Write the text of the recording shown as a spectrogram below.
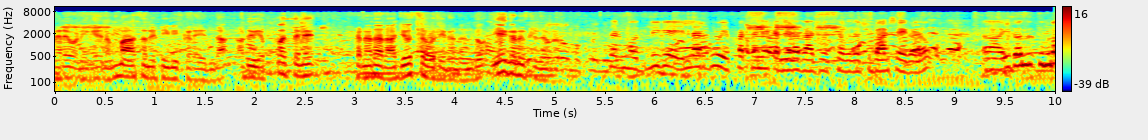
ಮೆರವಣಿಗೆ ನಮ್ಮ ಹಾಸನ ಟಿ ವಿ ಕಡೆಯಿಂದ. ಅದು ಎಪ್ಪತ್ತನೇ ಕನ್ನಡ ರಾಜ್ಯೋತ್ಸವ ದಿನದಂದು. ಹೇಗೆ ಅನಿಸ್ತಿದೆ ಮ್ಯಾಮ್? ಸರ್ ಮೊದಲಿಗೆ ಎಲ್ಲರಿಗೂ ಎಪ್ಪತ್ತನೇ ಕನ್ನಡ ರಾಜ್ಯೋತ್ಸವದ ಶುಭಾಶಯಗಳು. ಇದೊಂದು ತುಂಬ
